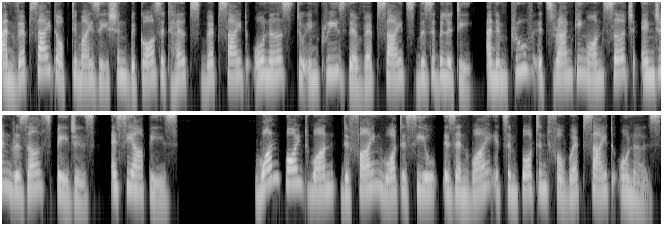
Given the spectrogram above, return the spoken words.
and website optimization because it helps website owners to increase their website's visibility and improve its ranking on search engine results pages, SERPs. 1.1 Define what SEO is and why it's important for website owners.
